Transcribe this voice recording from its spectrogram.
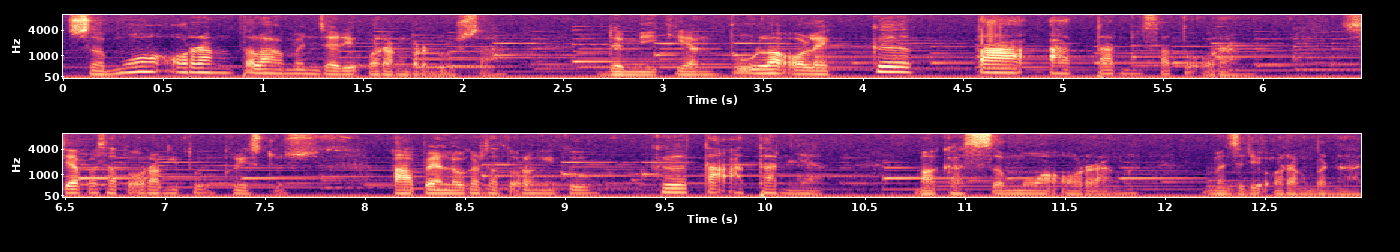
Semua orang telah menjadi orang berdosa Demikian pula oleh ketaatan satu orang Siapa satu orang itu? Kristus. Apa yang dilakukan satu orang itu? Ketaatannya. Maka semua orang menjadi orang benar.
